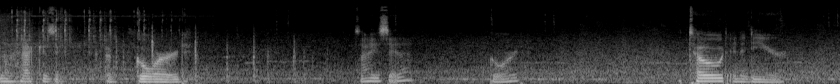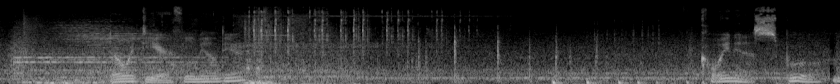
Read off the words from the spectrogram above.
The heck is a, a gourd? Is that how you say that? Gourd? A toad and a deer. No, a deer. Female deer? Coin and a spool. Hmm.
